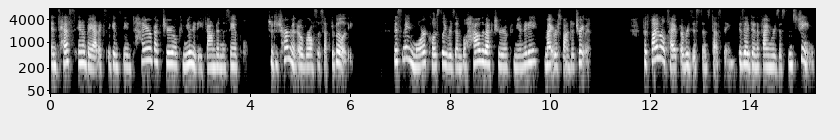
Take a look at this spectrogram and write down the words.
and tests antibiotics against the entire bacterial community found in the sample to determine overall susceptibility. This may more closely resemble how the bacterial community might respond to treatment. The final type of resistance testing is identifying resistance genes,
